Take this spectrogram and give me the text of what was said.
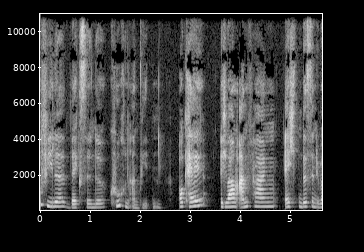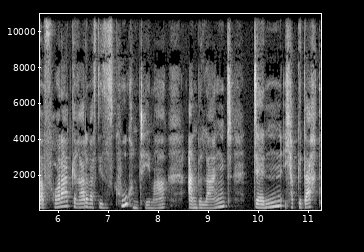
viele wechselnde Kuchen anbieten. Okay, ich war am Anfang echt ein bisschen überfordert, gerade was dieses Kuchenthema anbelangt, denn ich habe gedacht,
